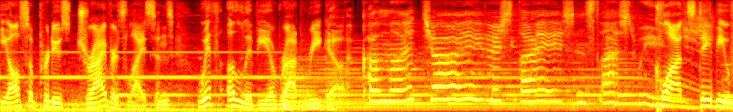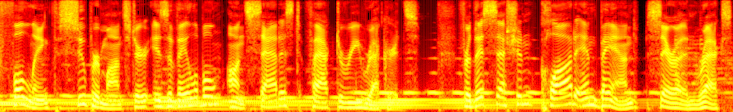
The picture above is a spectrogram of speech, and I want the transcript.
He also produced Driver's License with Olivia Rodrigo. Got my driver's license last week. Claud's debut full length, Super Monster, is available on Saddest Factory Records. For this session, Claud and band, Sarah and Rex,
